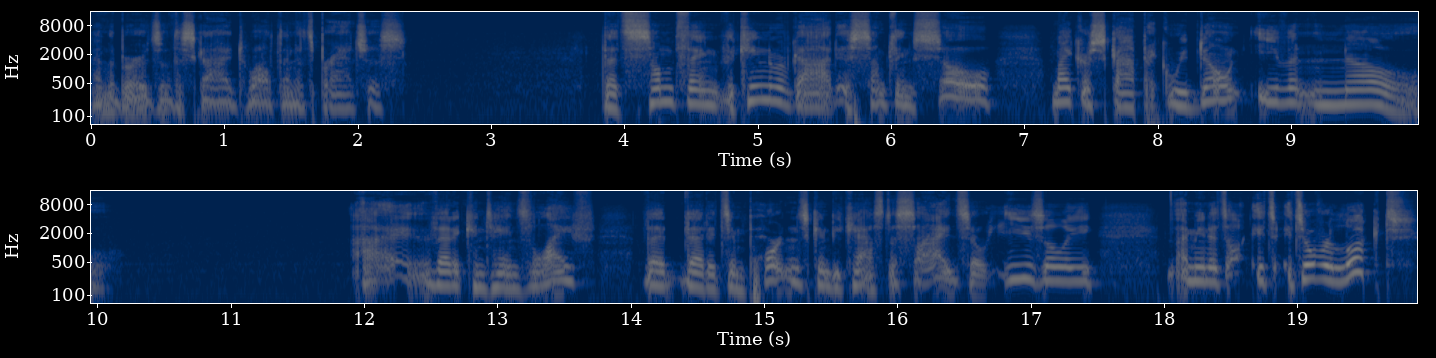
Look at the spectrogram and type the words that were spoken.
and the birds of the sky dwelt in its branches that something, the kingdom of God is something so microscopic, we don't even know uh, that it contains life, that, that its importance can be cast aside so easily. I mean, it's, it's, it's overlooked.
